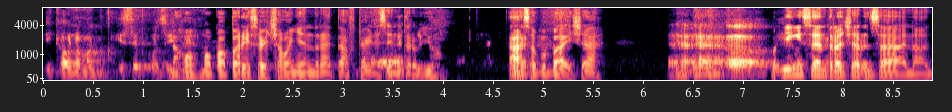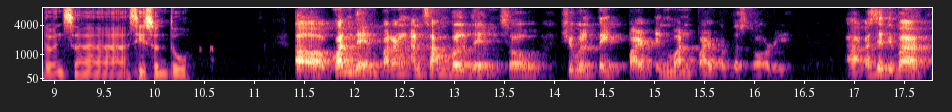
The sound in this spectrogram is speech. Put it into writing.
ikaw na mag-isip kung sino. Nako, mapaparesearch ako niyan right after this interview. Ah, so babae siya. Oo. Magiging central siya rin sa, ano, doon sa season 2. Oo, kwan din, parang ensemble din. So, she will take part in one part of the story. Ah, kasi 'di ba,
